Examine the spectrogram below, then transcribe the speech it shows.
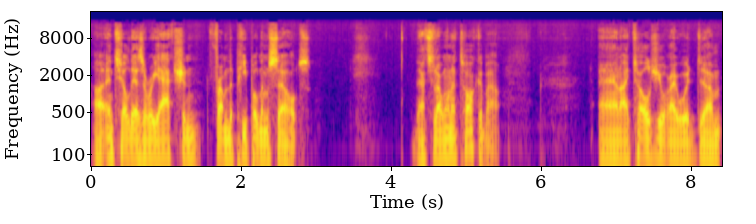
uh, until there's a reaction from the people themselves. That's what I want to talk about. And I told you I would um,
